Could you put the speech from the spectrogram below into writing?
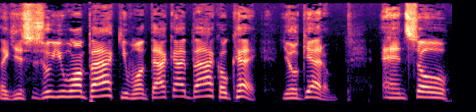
like this is who you want back you want that guy back okay you'll get him and so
